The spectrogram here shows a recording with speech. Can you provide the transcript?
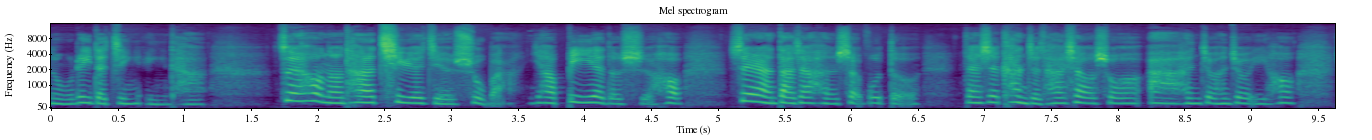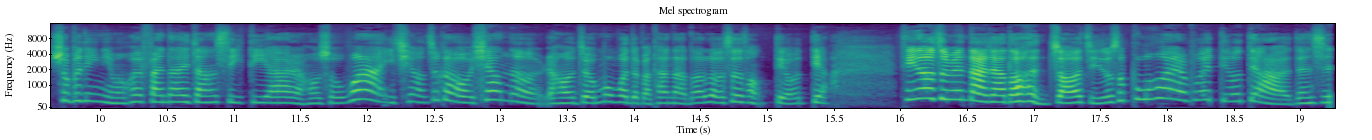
努力的经营他。最后呢，他契约结束吧，要毕业的时候，虽然大家很舍不得。但是看着他笑说啊，很久很久以后，说不定你们会翻到一张 CD 啊，然后说哇，以前有这个偶像呢，然后就默默的把它拿到垃圾桶丢掉。听到这边大家都很着急，就说不会不会丢掉了。但是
